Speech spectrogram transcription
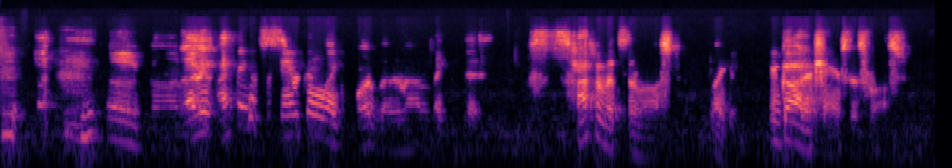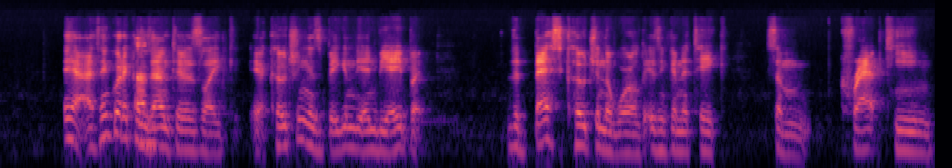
god! I mean, I think it's the same thing like Portland, man. Like half of it's the roster. Like you gotta change this roster. Yeah, I think what it comes um, down to is like yeah, coaching is big in the NBA, but the best coach in the world isn't going to take some crap team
